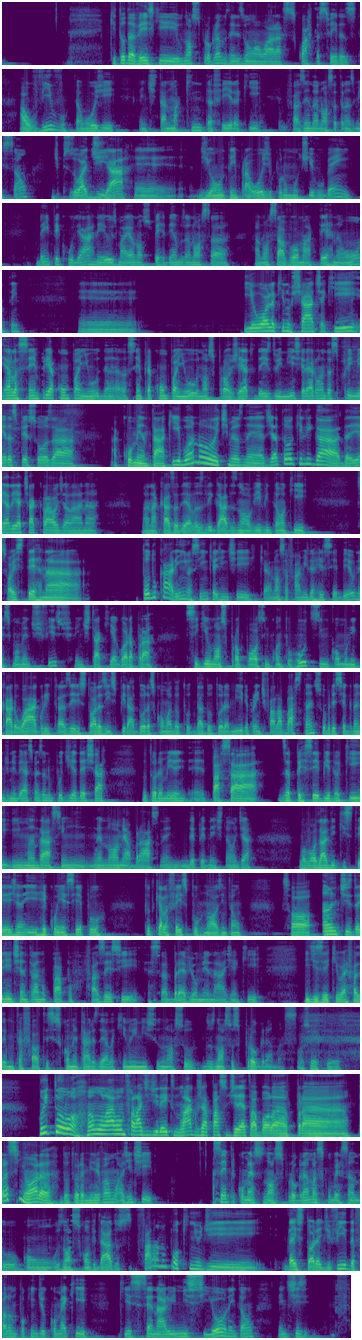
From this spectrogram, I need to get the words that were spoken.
que toda vez que os nossos programas né, eles vão ao ar às quartas-feiras ao vivo, então hoje a gente está numa quinta-feira aqui fazendo a nossa transmissão. A gente precisou adiar é, de ontem para hoje por um motivo bem, bem peculiar. Né? Eu e o Ismael nós perdemos a nossa, a nossa avó materna ontem. É... E eu olho aqui no chat aqui, ela sempre acompanhou, né? ela sempre acompanhou o nosso projeto desde o início. Ela era uma das primeiras pessoas a, a comentar aqui. Boa noite, meus netos. Já estou aqui ligada. E ela e a tia Cláudia lá na, lá na casa delas, ligadas no ao vivo. Então aqui só externar todo o carinho assim que a gente, que a nossa família recebeu nesse momento difícil. A gente está aqui agora para seguir o nosso propósito enquanto Roots, em comunicar o agro e trazer histórias inspiradoras como a da doutora Miriam, para a gente falar bastante sobre esse grande universo, mas eu não podia deixar a doutora Miriam eh, passar desapercebido aqui em mandar assim um, enorme abraço, né, independente de onde a vovó Dali que esteja e reconhecer por tudo que ela fez por nós. Então, só antes da gente entrar no papo, fazer esse, essa breve homenagem aqui e dizer que vai fazer muita falta esses comentários dela aqui no início do nosso, dos nossos programas. Com certeza. Muito bom, vamos lá, vamos falar de direito no agro. Já passo direto a bola para a senhora, doutora Miriam. Vamos, a gente sempre começa os nossos programas conversando com os nossos convidados, falando um pouquinho de, da história de vida, falando um pouquinho de como é que, que esse cenário iniciou, né? Então, a gente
